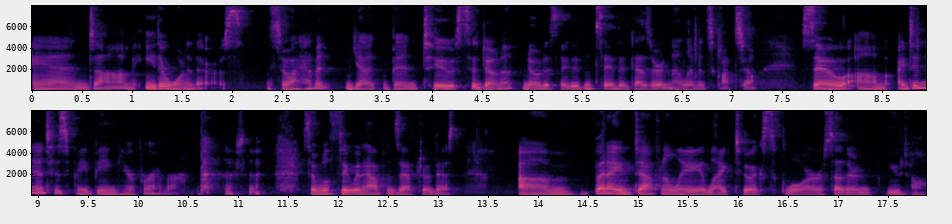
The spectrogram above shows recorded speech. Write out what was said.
and um, either one of those. So I haven't yet been to Sedona. Notice I didn't say the desert, and I live in Scottsdale. So um, I didn't anticipate being here forever. so we'll see what happens after this. Um, but I definitely like to explore southern Utah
